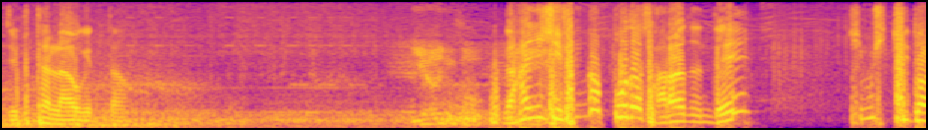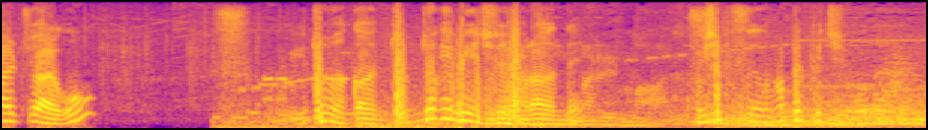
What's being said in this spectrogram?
이제 미탈 나오겠다 근데 한시 생각보다 잘하는데? 심시티도 할 줄 알고? 이게 좀 약간 전적에 비해 진짜 잘하는데? 90승 300패 치고는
